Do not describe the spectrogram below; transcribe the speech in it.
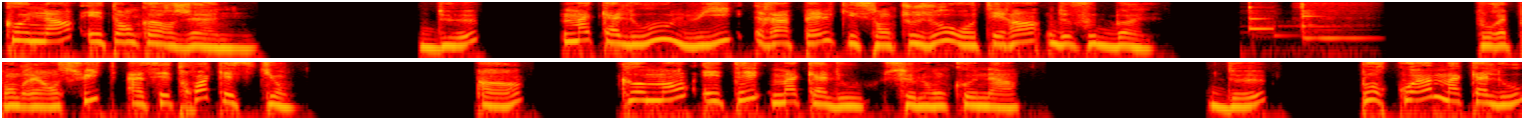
Kona est encore jeune. 2. Macalou, lui, rappelle qu'ils sont toujours au terrain de football. Vous répondrez ensuite à ces trois questions. 1. Comment était Macalou selon Kona? 2. Pourquoi Macalou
